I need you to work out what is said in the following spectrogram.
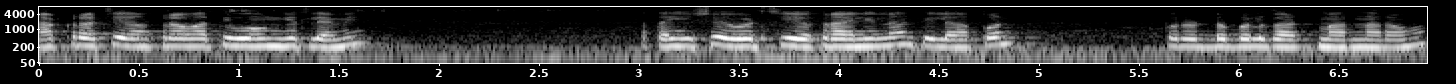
अकराची अकरा वाती ओवून घेतल्या मी. आता ही शेवटची एक राहिली ना तिला आपण परत डबल गाठ मारणार आहोत.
